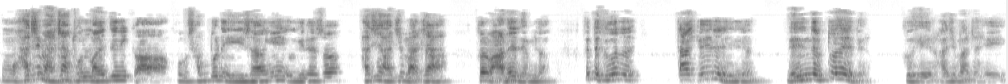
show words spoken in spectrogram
뭐 하지 말자 돈 많이 드니까 그럼 3분의 2 이상이 의견해서 하지 하지 말자 그럼 안 해도 됩니다. 근데 그거는 딱 1년 1년 내년에 또 해야 돼요. 그 회의를 하지 말자 회의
